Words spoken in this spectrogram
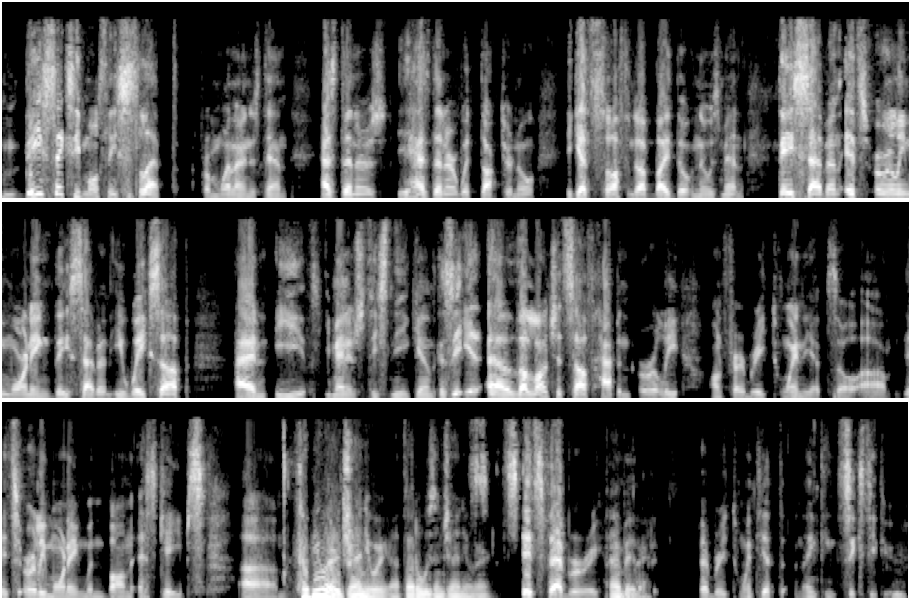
um, day six, he mostly slept, from what I understand. Has dinners, he has dinner with Dr. No. He gets softened up by the newsman. Day seven, it's early morning. Day seven, he wakes up and he, he managed to sneak in because uh, the launch itself happened early on February 20th. So um, it's early morning when Bond escapes. Um, February or January? I thought it was in January. It's, it's February. February. February 20th, 1962. Mm.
